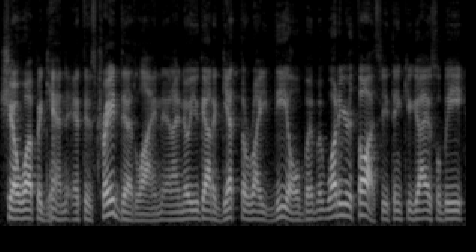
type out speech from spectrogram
show up again at this trade deadline? And I know you got to get the right deal, but, but what are your thoughts? Do you think you guys will be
